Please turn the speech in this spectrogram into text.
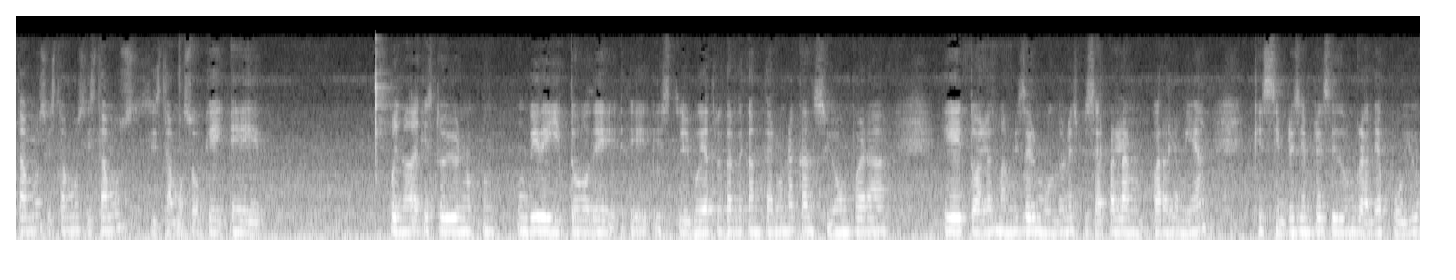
estamos, estamos, estamos, estamos, ok. Eh, pues nada, aquí estoy en un, un videíto de, de voy a tratar de cantar una canción para eh, todas las mamis del mundo, en especial para la, para la mía, que siempre, siempre ha sido un grande apoyo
